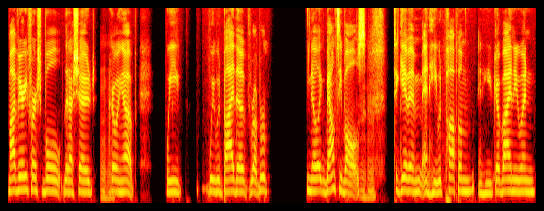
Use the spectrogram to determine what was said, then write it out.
my very first bull that I showed Mhm. growing up we we would buy the rubber you know like bouncy balls Mhm. to give him and he would pop them and he'd go buy a new one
